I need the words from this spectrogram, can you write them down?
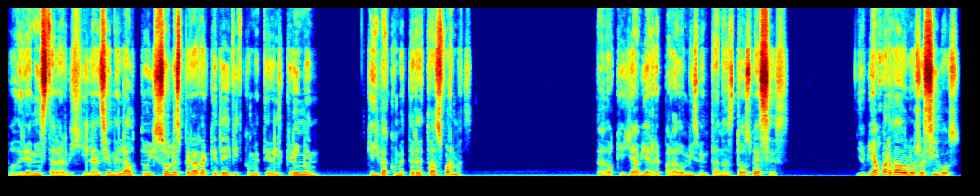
podrían instalar vigilancia en el auto y solo esperar a que David cometiera el crimen que iba a cometer de todas formas. Dado que ya había reparado mis ventanas dos veces y había guardado los recibos,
